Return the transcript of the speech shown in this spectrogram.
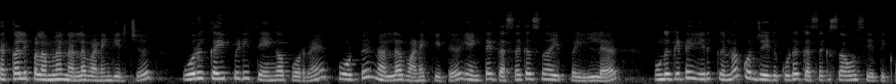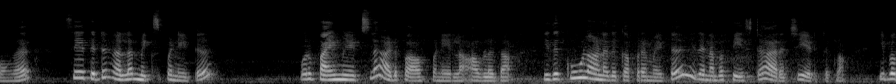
தக்காளி பழம்லாம் நல்லா வணங்கிருச்சு. ஒரு கைப்பிடி தேங்காய் போடுறேன் போட்டு நல்லா வணக்கிட்டு என்கிட்ட கசகசா இப்போ இல்லை. உங்ககிட்ட இருக்குன்னா கொஞ்சம் இது கூட கசகசாவும் சேர்த்திக்கோங்க. சேர்த்துட்டு நல்லா மிக்ஸ் பண்ணிவிட்டு ஒரு ஃபைவ் மினிட்ஸில் அடுப்பை ஆஃப் பண்ணிடலாம் அவ்வளோதான் இது கூல் ஆனதுக்கப்புறமேட்டு இதை நம்ம பேஸ்ட்டாக அரைச்சி எடுத்துக்கலாம். இப்போ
